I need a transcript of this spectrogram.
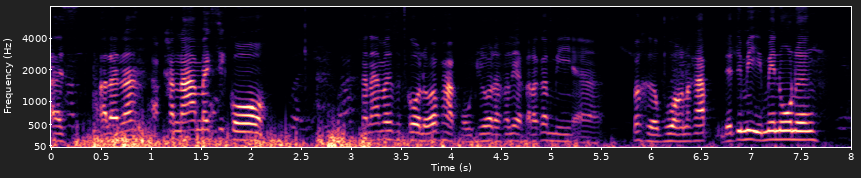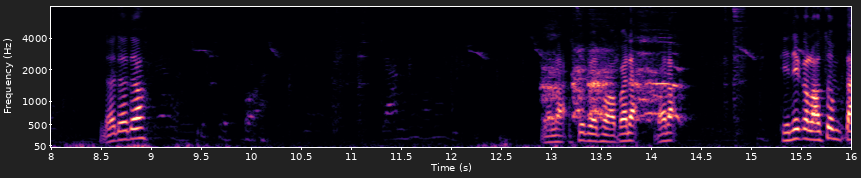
ไออะไรนะคะน้าเม็กซิโกคณะเม็กซิโก หรือว่าผักผงชูรสนะเขาเรียก แล้วก็มีเอ่อมะเขือพวงนะครับ เดี๋ยวจะมีอีกเมนูหนึ่งเดี๋ยวเดี๋ยวเดี๋ยวมาละช่วยไปพอไปละไปละ ทีนี้ก็รอส้มต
